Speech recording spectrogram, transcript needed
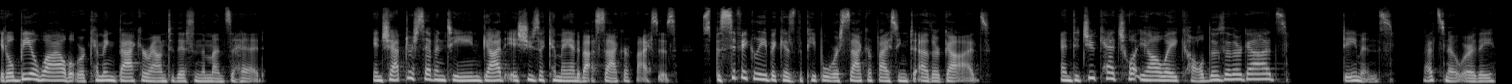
It'll be a while, but we're coming back around to this in the months ahead. In chapter 17, God issues a command about sacrifices, specifically because the people were sacrificing to other gods. And did you catch what Yahweh called those other gods? Demons. That's noteworthy.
